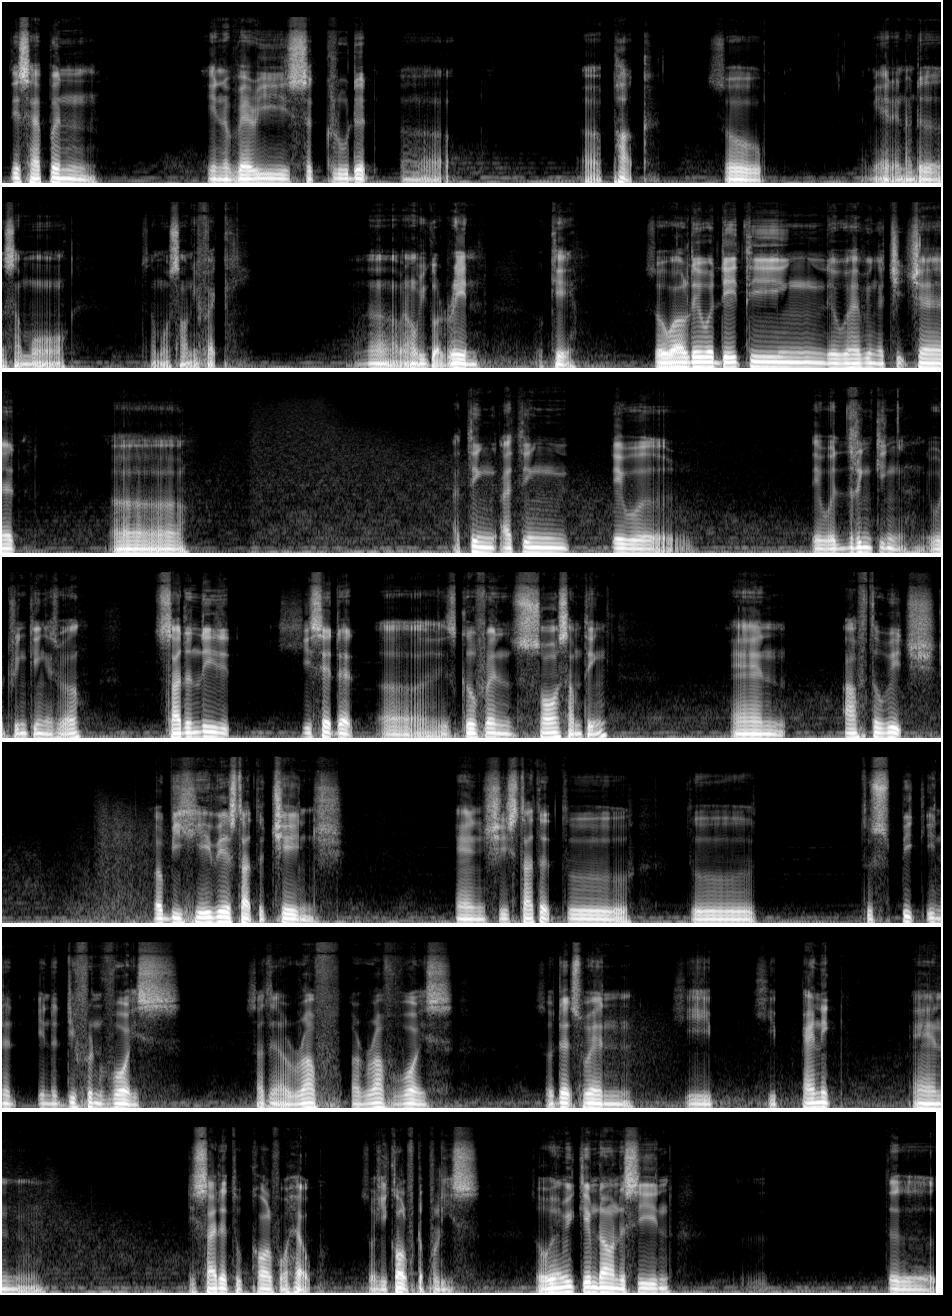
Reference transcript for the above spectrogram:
this happened in a very secluded uh, uh, park. So me add another some more some more sound effect. Uh, now we got rain. Okay. So while they were dating, they were having a chit chat. Uh, I think I think they were they were drinking. They were drinking as well. Suddenly, he said that uh, his girlfriend saw something, and after which her behavior started to change, and she started to to to speak in a in a different voice, started a rough a rough voice. So that's when he he panicked and decided to call for help. So he called for the police. So when we came down the scene, the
